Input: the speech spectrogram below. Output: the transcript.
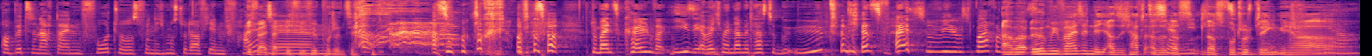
Oh, oh, bitte nach deinen Fotos, finde ich, musst du da auf jeden Fall ich weiß halt nicht, wie viel. Potenzial. Achso, das war, du meinst, Köln war easy, aber ich meine, damit hast du geübt und jetzt weißt du, wie du es machen Aber musst. irgendwie weiß ich nicht. Also ich hatte, das also ist ja das, das Fotoding, ja,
